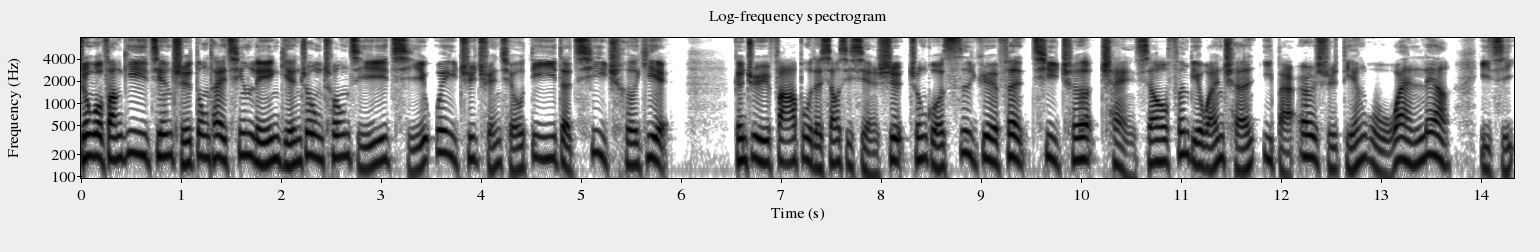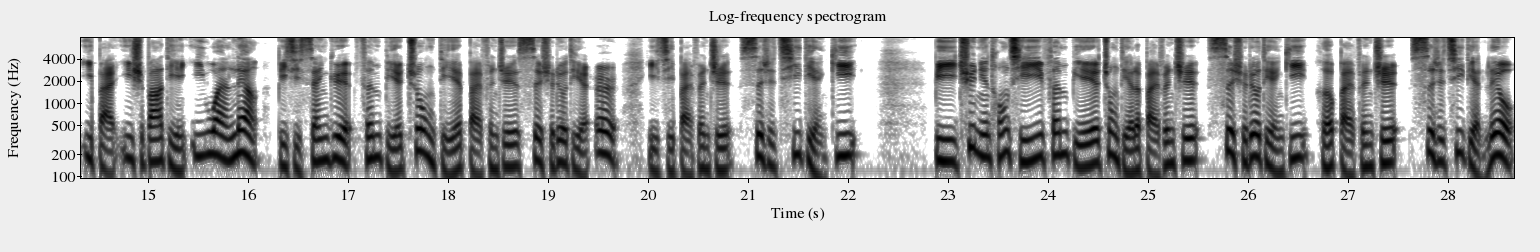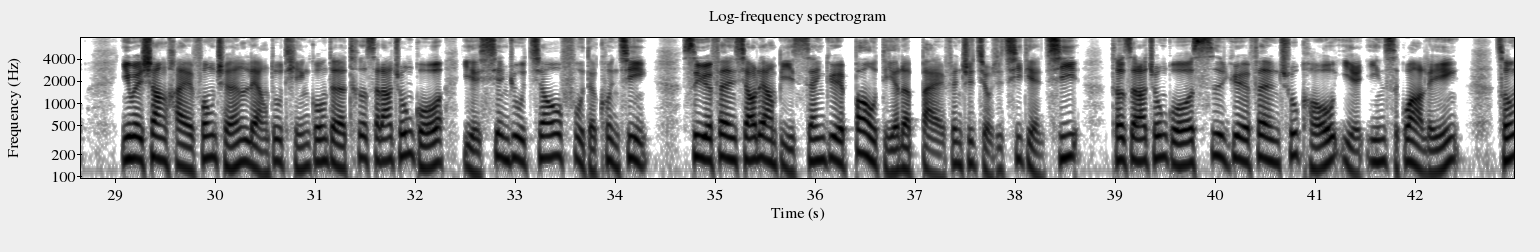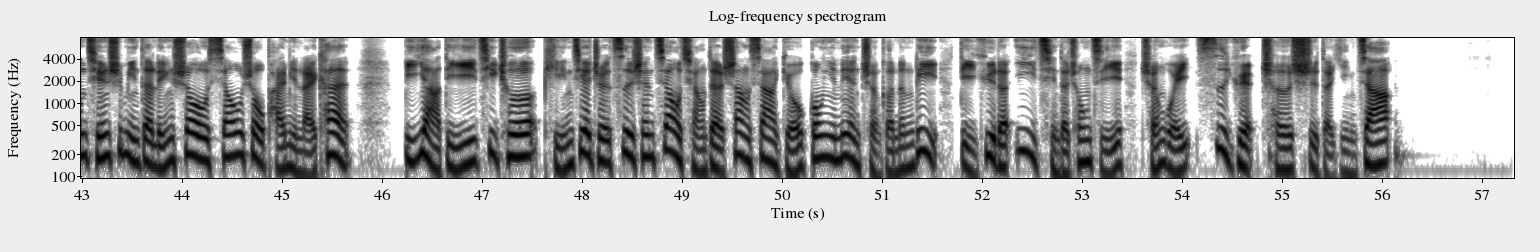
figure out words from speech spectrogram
中国防疫坚持动态清零，严重冲击其位居全球第一的汽车业。根据发布的消息显示，中国四月份汽车产销分别完成一百二十点五万辆以及一百一十八点一万辆，比起三月分别重跌百分之四十六点二以及百分之四十七点一。比去年同期分别重跌了百分之四十六点一和百分之四十七点六，因为上海封城两度停工的特斯拉中国也陷入交付的困境。四月份销量比三月暴跌了百分之九十七点七，特斯拉中国四月份出口也因此挂零。从前十名的零售销售排名来看。比亚迪汽车凭借着自身较强的上下游供应链整合能力，抵御了疫情的冲击，成为四月车市的赢家。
